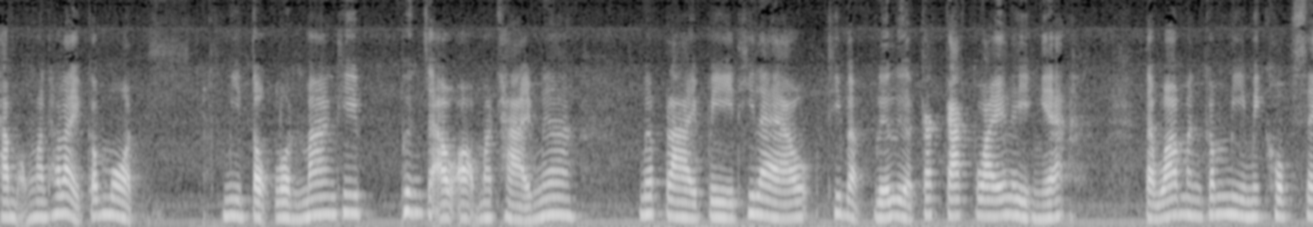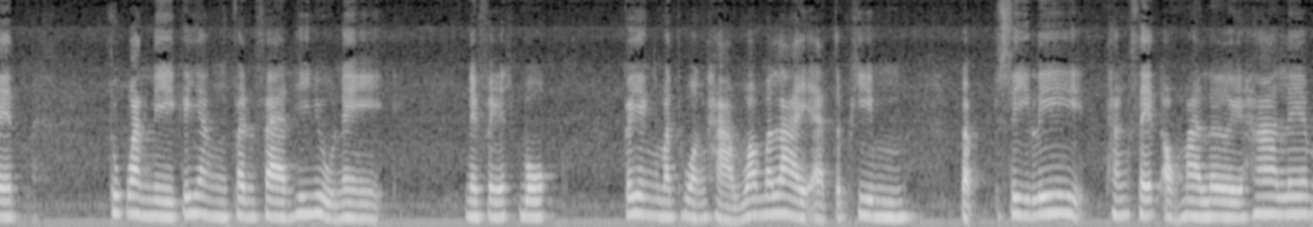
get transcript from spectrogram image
ทำออกมาเท่าไหร่ก็หมด มีตกหล่นบ้างที่เพิ่งจะเอาออกมาขายเมื่อ เมื่อปลายปีที่แล้วที่แบบเหลือๆกักๆไว้อะไรอย่างเงี้ย แต่ว่ามันก็มีไม่ครบเซต ทุกวันนี้ก็ยังแฟนๆที่อยู่ในใน Facebook ก็ยังมาทวงถามว่าเมื่อไหร่แอดจะพิมพ์แบบซีรีส์ทั้งเซตออกมาเลยห้าเล่ม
